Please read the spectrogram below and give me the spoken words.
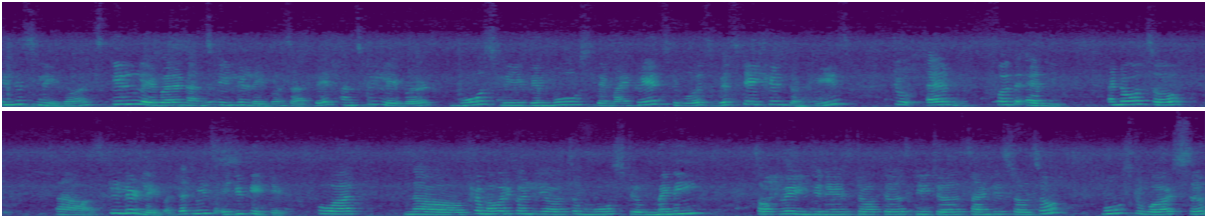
In this labor, skilled labor and unskilled labors are there. Unskilled labor, mostly they move, they migrate towards West countries to earn for the earning. And also uh, skilled labor, that means educated, who are now from our country also most uh, many software engineers, doctors, teachers, scientists also moves towards uh,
